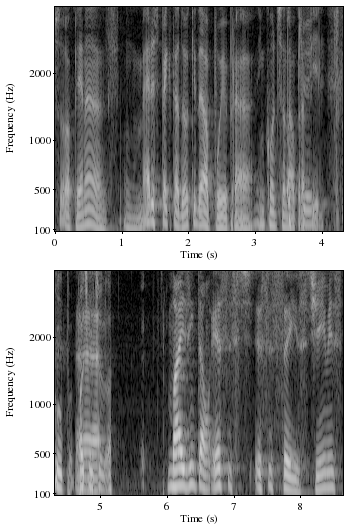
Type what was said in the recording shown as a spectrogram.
sou apenas um mero espectador que dá apoio para incondicional okay. para filha. Desculpa, pode é, continuar. Mas então, esses, esses seis times,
